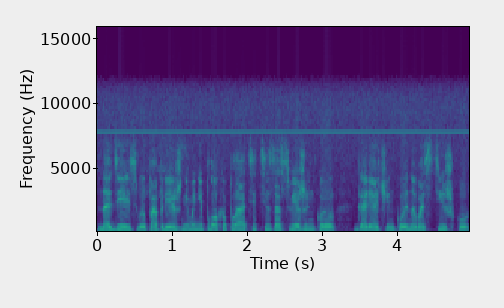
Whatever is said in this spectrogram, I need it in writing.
Надеюсь, вы по-прежнему неплохо платите за свеженькую, горяченькую новостишку?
